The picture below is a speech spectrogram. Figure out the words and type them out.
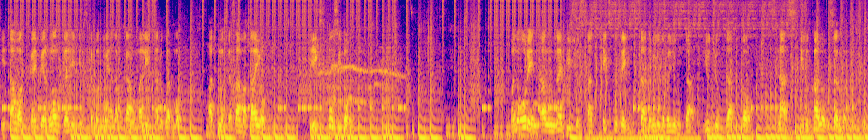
Itawag kay Vernon Galitis kapag may alam kang mali sa lugar mo. At magkasama tayo. Exposito. Panoorin ang live issues at expose sa www.youtube.com slash Ilocano Observer.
